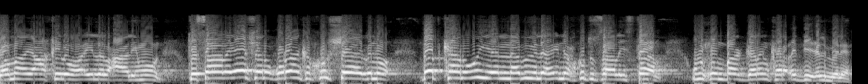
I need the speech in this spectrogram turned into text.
wamaa yacqiluha ila alcaalimuun. Tusaalayaashanu qur'aanka ku sheegno dadkaanu u yeelnaa buu ilahay inay wax ku tusaalaystaan. Wuxuunbaa garan kara ciddii cilmi leh.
